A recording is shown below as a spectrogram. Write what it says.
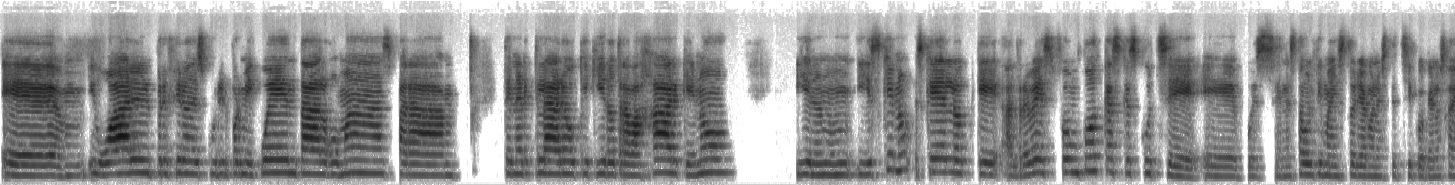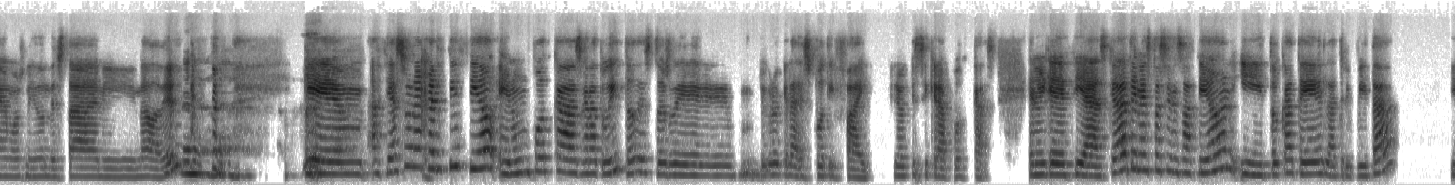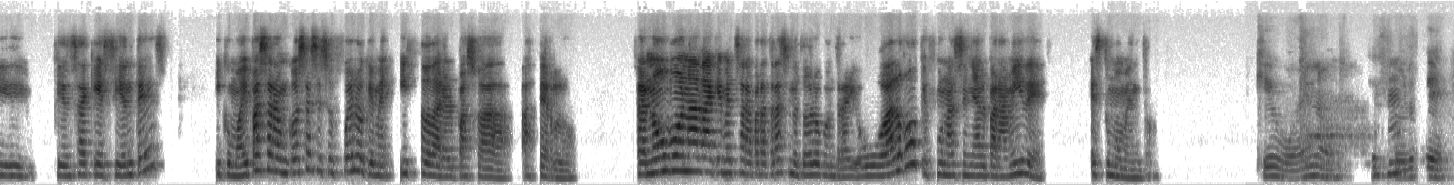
eh, igual prefiero descubrir por mi cuenta algo más para tener claro qué quiero trabajar, qué no. Y es que no, es que lo que al revés, fue un podcast que escuché eh, pues en esta última historia con este chico que no sabemos ni dónde está ni nada de él. que mm, hacías un ejercicio en un podcast gratuito de estos de, yo creo que era de Spotify, creo que sí que era podcast, en el que decías, quédate en esta sensación y tócate la tripita y piensa qué sientes. Y como ahí pasaron cosas, eso fue lo que me hizo dar el paso a, hacerlo. O sea, no hubo nada que me echara para atrás, sino todo lo contrario. Hubo algo que fue una señal para mí de, es tu momento. Qué bueno, qué fuerte.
